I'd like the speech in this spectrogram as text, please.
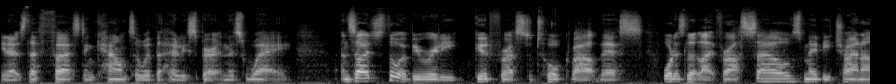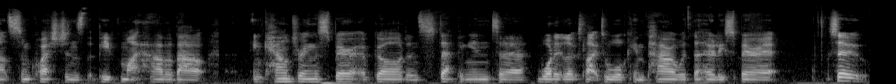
You know, it's their first encounter with the Holy Spirit in this way. And so I just thought it'd be really good for us to talk about this, what it's looked like for ourselves, maybe try and answer some questions that people might have about encountering the Spirit of God and stepping into what it looks like to walk in power with the Holy Spirit. So,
